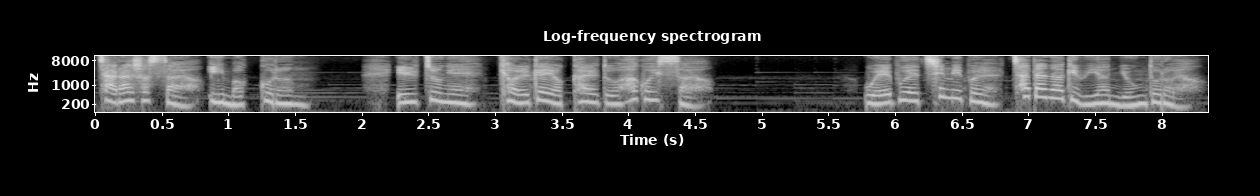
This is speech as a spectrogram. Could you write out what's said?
잘하셨어요. 이 먹구름. 일종의 결계 역할도 하고 있어요. 외부의 침입을 차단하기 위한 용도로요.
